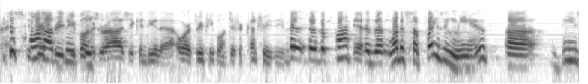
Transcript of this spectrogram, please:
right? It's a small If three people in a garage, you can do that, or three people in different countries even. the, the, the part, Yeah. the, what is surprising me is, uh, these,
